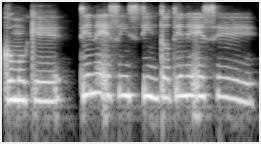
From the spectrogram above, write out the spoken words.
como que tiene ese instinto, tiene ese,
